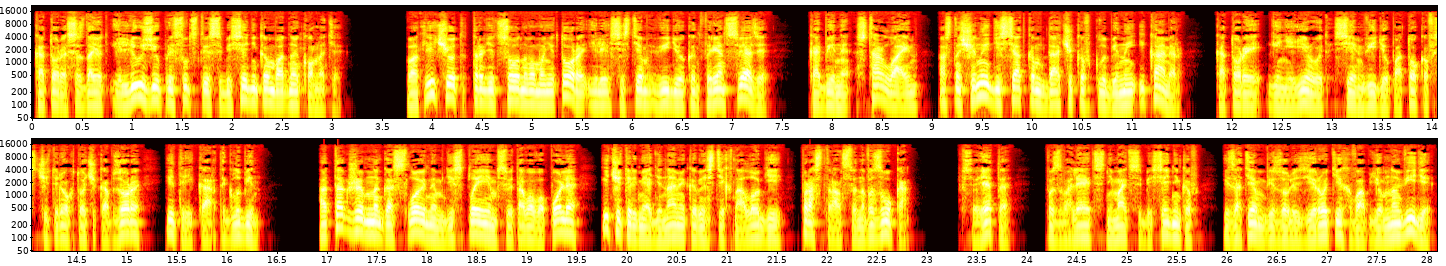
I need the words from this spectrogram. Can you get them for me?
которая создает иллюзию присутствия собеседником в одной комнате. В отличие от традиционного монитора или систем видеоконференц-связи, кабины Starline оснащены десятком датчиков глубины и камер, которые генерируют 7 видеопотоков с четырех точек обзора и три карты глубин, а также многослойным дисплеем светового поля и четырьмя динамиками с технологией пространственного звука. Все это позволяет снимать собеседников и затем визуализировать их в объемном виде,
